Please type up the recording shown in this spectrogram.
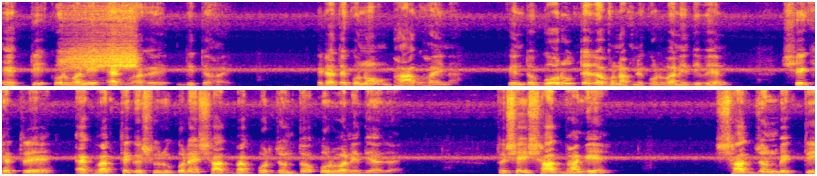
একটি কোরবানি এক ভাগে দিতে হয়। এটাতে কোনো ভাগ হয় না। কিন্তু গরুতে যখন আপনি কোরবানি দিবেন সেক্ষেত্রে এক ভাগ থেকে শুরু করে সাত ভাগ পর্যন্ত কোরবানি দেওয়া যায়। তো সেই সাত ভাগে সাতজন ব্যক্তি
